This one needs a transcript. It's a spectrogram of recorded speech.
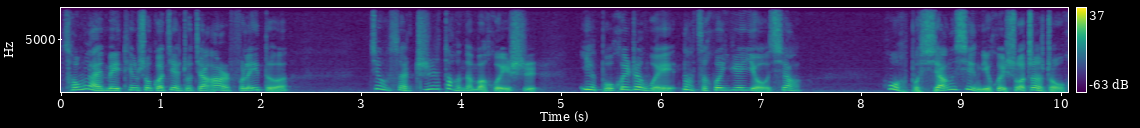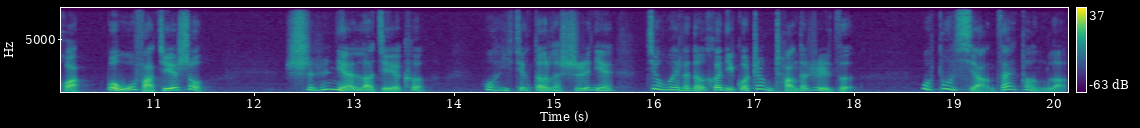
从来没听说过建筑家阿尔弗雷德，就算知道那么回事，也不会认为那次婚约有效。我不相信你会说这种话，我无法接受。十年了，杰克，我已经等了十年，就为了能和你过正常的日子。我不想再等了。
